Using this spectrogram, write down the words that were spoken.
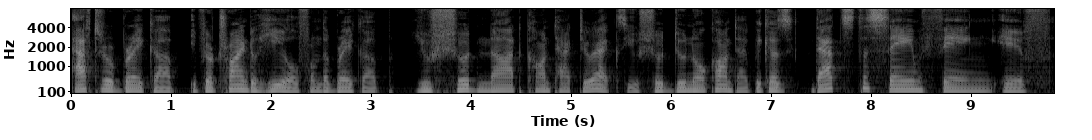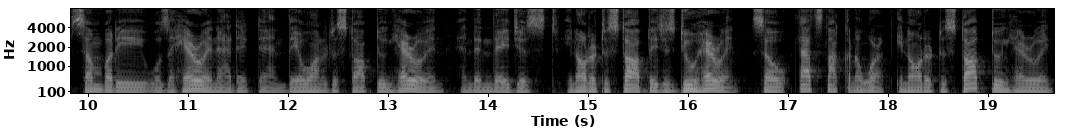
after a breakup, if you're trying to heal from the breakup, you should not contact your ex. You should do no contact because that's the same thing if somebody was a heroin addict and they wanted to stop doing heroin and then they just, in order to stop, they just do heroin. So that's not going to work. In order to stop doing heroin,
